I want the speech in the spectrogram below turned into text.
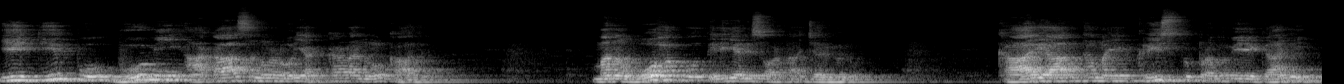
ఈ తీర్పు భూమి ఆకాశంలో ఎక్కడనూ కాదు. మన ఊహకు తెలియని చోట జరుగును. కార్యార్థమై క్రీస్తు ప్రభువే గాని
